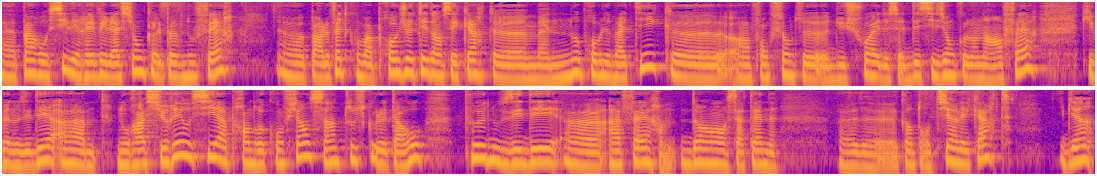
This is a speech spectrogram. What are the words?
euh, par aussi les révélations qu'elles peuvent nous faire. Euh, par le fait qu'on va projeter dans ces cartes euh, ben, nos problématiques euh, en fonction du choix et de cette décision que l'on a à en faire, qui va nous aider à nous rassurer aussi, à prendre confiance. Hein, tout ce que le tarot peut nous aider à faire dans certaines, quand on tire les cartes, eh bien,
